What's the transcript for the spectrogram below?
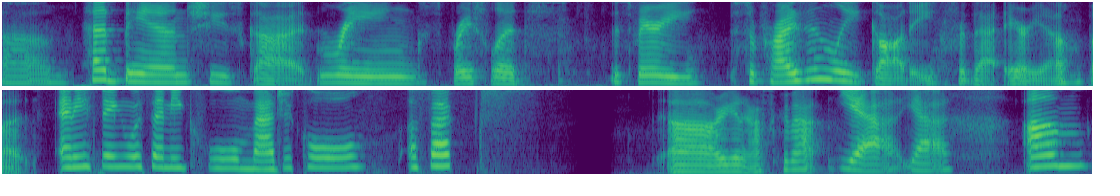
um, headbands. She's got rings, bracelets. It's very surprisingly gaudy for that area, but Anything with any cool magical effects? Uh, are you gonna ask her that? Yeah, yeah. Um,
